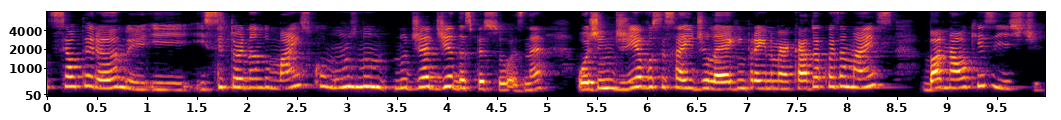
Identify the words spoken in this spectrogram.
se alterando e, e, e se tornando mais comuns no, no dia a dia das pessoas, né? Hoje em dia, você sair de legging para ir no mercado é a coisa mais banal que existe.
